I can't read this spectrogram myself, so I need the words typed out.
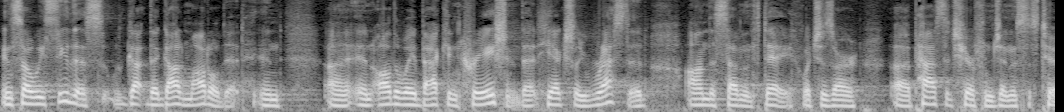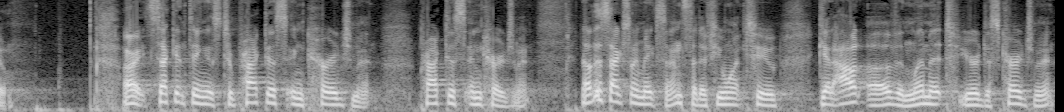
and so we see this that god modeled it in uh, and all the way back in creation, that he actually rested on the seventh day, which is our uh, passage here from Genesis 2. All right, second thing is to practice encouragement. Practice encouragement. Now, this actually makes sense that if you want to get out of and limit your discouragement,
